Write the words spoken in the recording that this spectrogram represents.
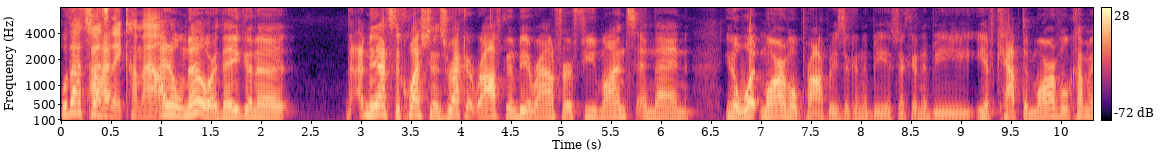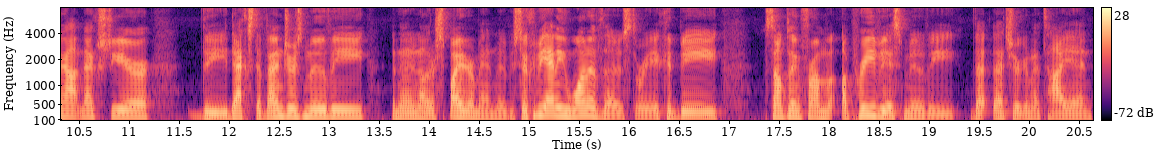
well, that's as I- they come out. I don't know. Are they gonna? I mean, that's the question. Is Wreck It Ralph going to be around for a few months, and then you know what Marvel properties are going to be? Is it going to be you have Captain Marvel coming out next year, the next Avengers movie, and then another Spider-Man movie. So it could be any one of those three. It could be something from a previous movie that, that you're going to tie in.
